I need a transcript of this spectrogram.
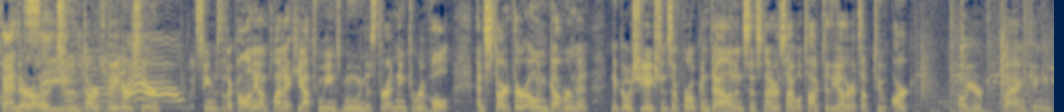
fancy. There are two Darth Vaders here. It seems that a colony on planet Hiatuin's moon is threatening to revolt and start their own government. Negotiations have broken down, and since neither side will talk to the other, it's up to Ark. Oh, you're wanking.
